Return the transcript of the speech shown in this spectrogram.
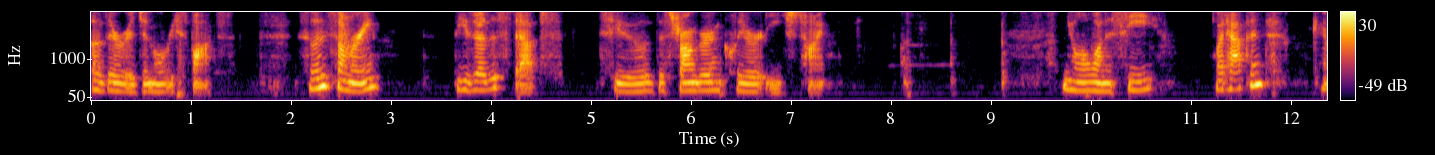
of their original response. So, in summary, these are the steps to the stronger and clearer each time. You all want to see what happened? Okay.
